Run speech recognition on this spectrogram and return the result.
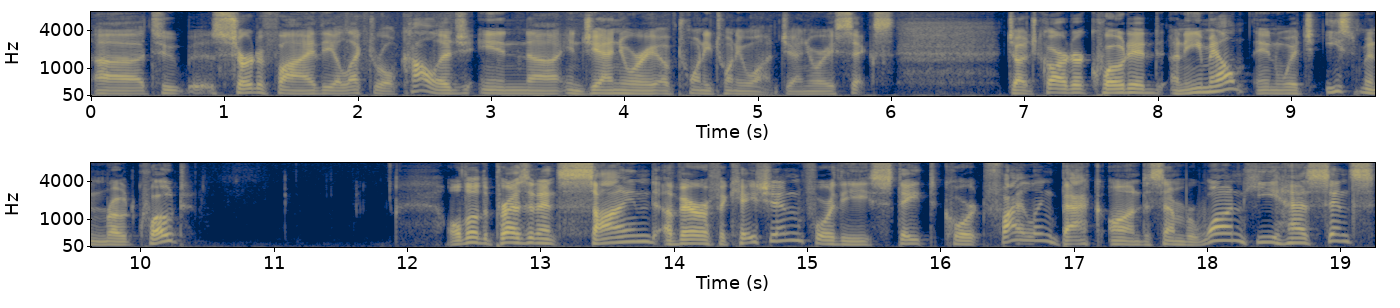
uh, to certify the Electoral College in uh, in January of 2021, January 6. Judge Carter quoted an email in which Eastman wrote, quote, Although the president signed a verification for the state court filing back on December 1, he has since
